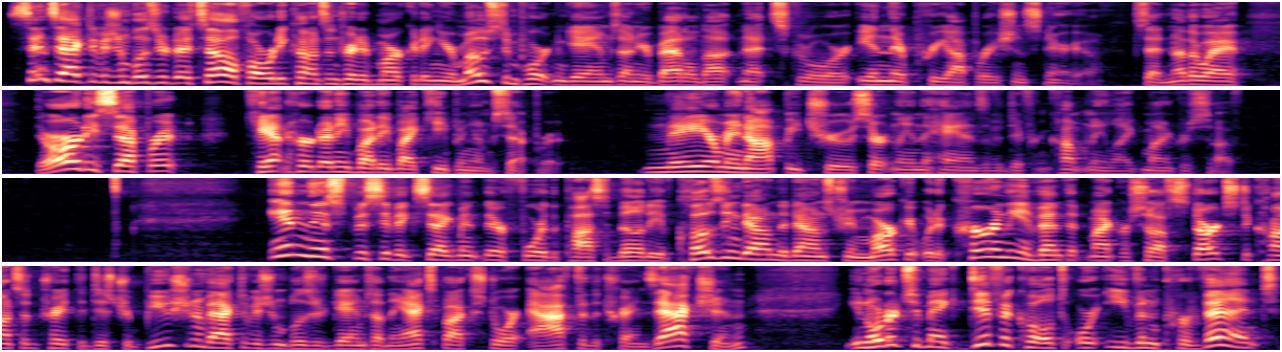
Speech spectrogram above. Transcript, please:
since Activision Blizzard itself already concentrated marketing your most important games on your Battle.net store in their pre operation scenario. Said another way, they're already separate, can't hurt anybody by keeping them separate. May or may not be true, certainly in the hands of a different company like Microsoft. In this specific segment, therefore, the possibility of closing down the downstream market would occur in the event that Microsoft starts to concentrate the distribution of Activision Blizzard games on the Xbox Store after the transaction, in order to make difficult or even prevent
